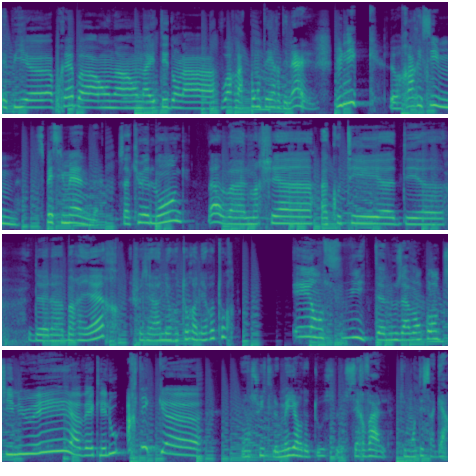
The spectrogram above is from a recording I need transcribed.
Et puis euh, après, bah, on a, on a été dans la voir la panthère des neiges, unique, le rarissime spécimen. Sa queue est longue. Là, bah, elle marchait à, à côté euh, euh, de la barrière. Je faisais aller-retour, aller-retour. Et ensuite, nous avons continué avec les loups arctiques. Et ensuite, le meilleur de tous, le serval, qui montait sa garde.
